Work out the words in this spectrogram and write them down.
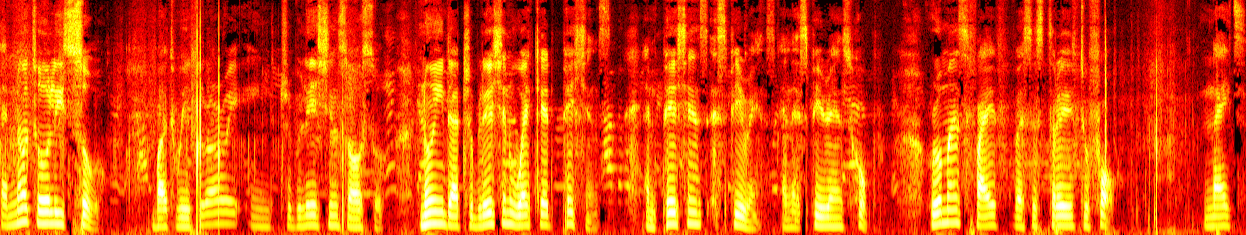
And not only so, but we glory in tribulations also, knowing that tribulation worketh patience, and patience experience, and experience hope. Romans 5 verses 3 to 4. Night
